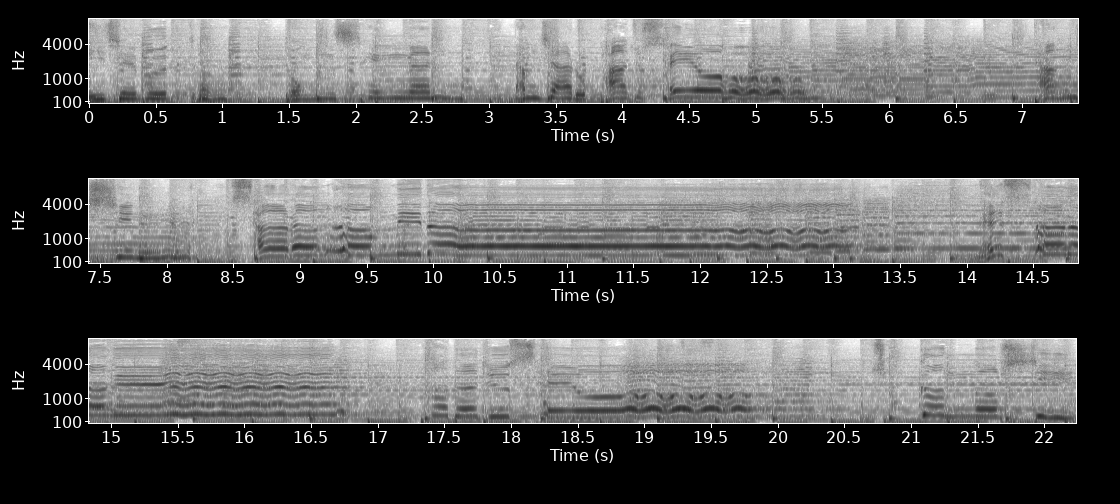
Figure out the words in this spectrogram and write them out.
이제부터 동생 아닌 남자로 봐주세요. 당신을 사랑합니다. 내 사랑을 받아주세요. 조건 없이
